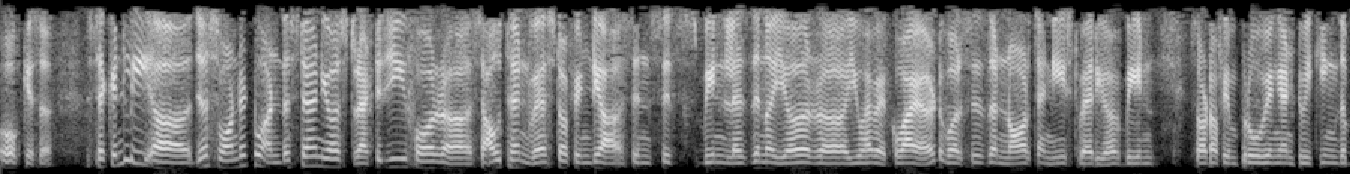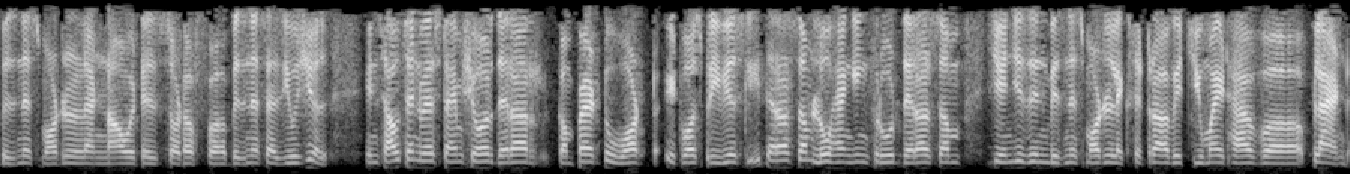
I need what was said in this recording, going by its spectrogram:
Okay, sir. Secondly, uh, just wanted to understand your strategy for uh, south and west of India since it's been less than a year uh, you have acquired versus the north and east where you have been sort of improving and tweaking the business model and now it is sort of uh, business as usual. In south and west, I'm sure there are, compared to what it was previously, there are some low-hanging fruit, there are some changes in business model, etc., which you might have uh, planned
